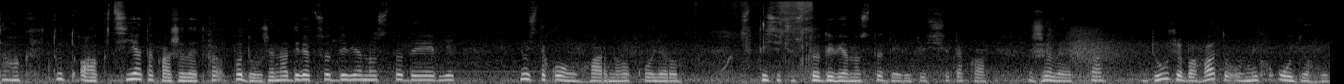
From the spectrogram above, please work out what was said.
Так, тут акція, така жилетка подовжена 999. І ось такого гарного кольору. 1199. Ось ще така жилетка. Дуже багато у них одягу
